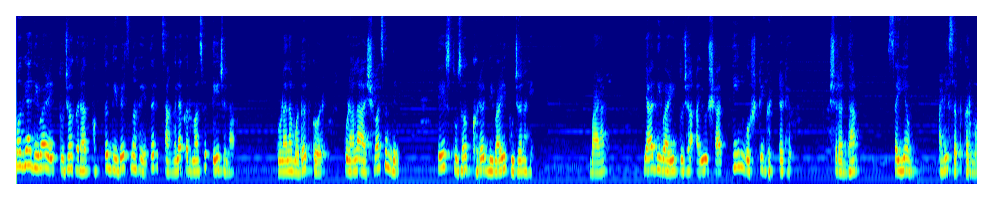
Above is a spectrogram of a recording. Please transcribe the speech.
मग या दिवाळीत तुझ्या घरात फक्त दिवेच नव्हे तर चांगल्या कर्माचं तेज लाव. कुणाला मदत कर कुणाला आश्वासन दे. तेच तुझं खरं दिवाळी पूजन आहे. बाळा या दिवाळीत तुझ्या आयुष्यात तीन गोष्टी घट्ट ठेव. श्रद्धा संयम आणि सत्कर्म.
